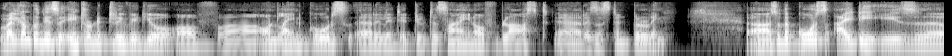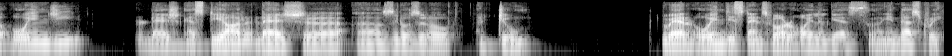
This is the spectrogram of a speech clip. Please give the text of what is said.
Welcome to this introductory video of uh, online course uh, related to design of blast uh, resistant building. Uh, so the course ID is uh, ONG-STR-002, where ONG stands for oil and gas industry.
